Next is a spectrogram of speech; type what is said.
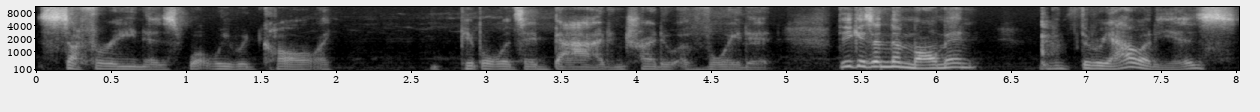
suffering is what we would call like people would say bad and try to avoid it. Because in the moment the reality is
